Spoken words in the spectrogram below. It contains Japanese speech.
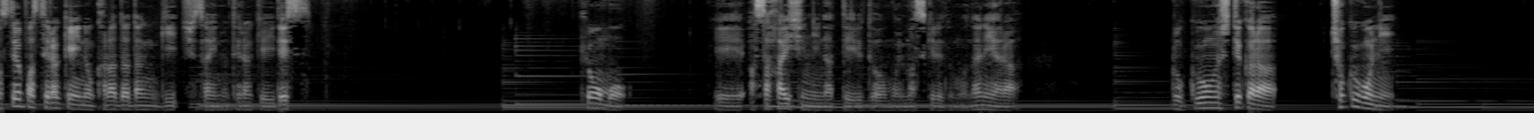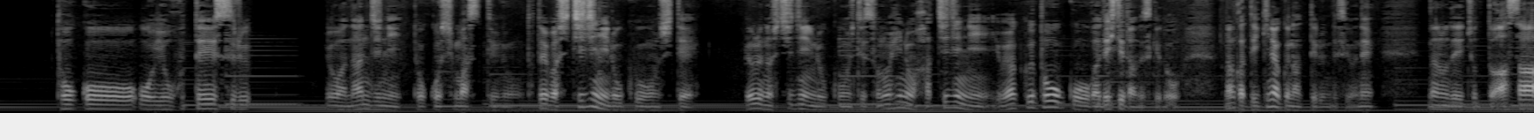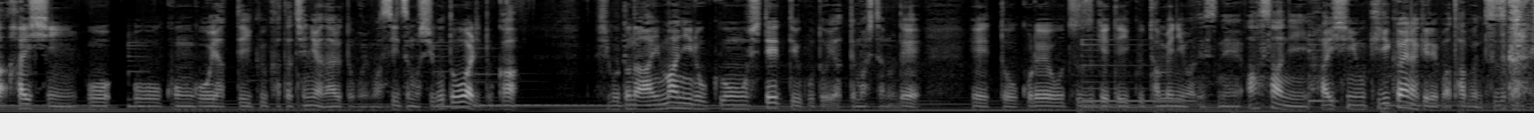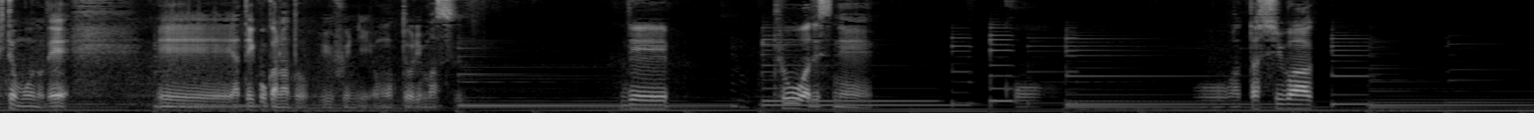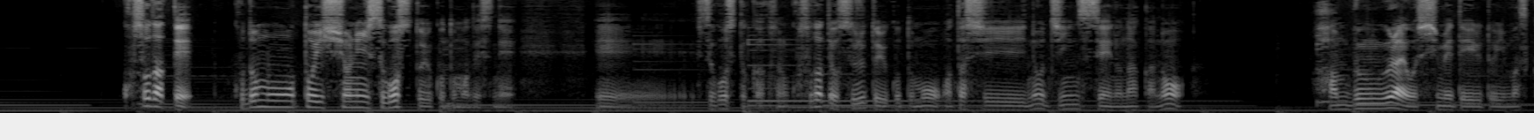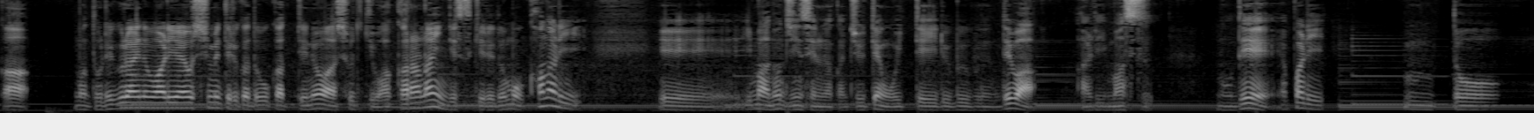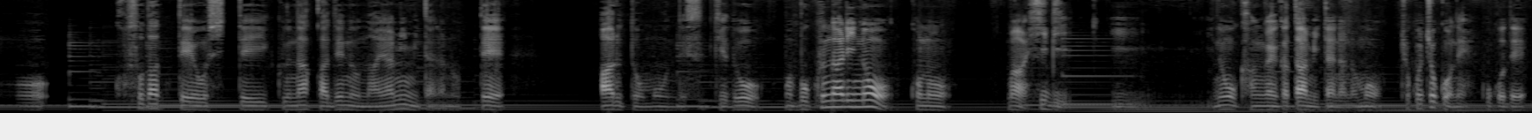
オステオパステラケイの体談義主催のテラケイです。今日も、えー、朝配信になっているとは思いますけれども、何やら、録音してから直後に投稿を予定する。要は何時に投稿しますっていうのを、例えば7時に録音して、夜の7時に録音して、その日の8時に予約投稿ができてたんですけど、なんかできなくなってるんですよね。なので、ちょっと朝配信を今後やっていく形にはなると思います。いつも仕事終わりとか、仕事の合間に録音をしてっていうことをやってましたので、えっ、ー、と、これを続けていくためにはですね、朝に配信を切り替えなければ多分続かないと思うので、えー、やっていこうかなというふうに思っております。で、今日はですね、こう、私は子育て、子供と一緒に過ごすということもですね、えー、過ごすとか、その子育てをするということも私の人生の中の半分ぐらいを占めていると言いますか、まあ、どれぐらいの割合を占めてるかどうかっていうのは正直わからないんですけれども、かなり、えー、今の人生の中に重点を置いている部分ではありますので、やっぱり、うんと、子育てをしていく中での悩みみたいなのってあると思うんですけど、まあ、僕なりのこの、まあ、日々の考え方みたいなのもちょこちょこねここで、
